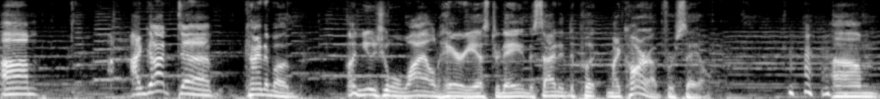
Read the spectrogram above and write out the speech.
Um, I got uh, kind of a unusual wild hair yesterday and decided to put my car up for sale. um,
